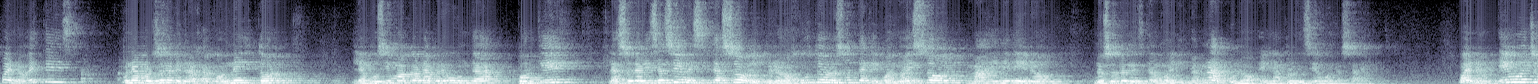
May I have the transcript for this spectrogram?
Bueno, esta es una persona que trabaja con Néstor, le pusimos acá una pregunta, ¿por qué la solarización necesita sol? Pero justo resulta que cuando hay sol, más en enero, nosotros necesitamos el invernáculo en la provincia de Buenos Aires. Bueno, hemos hecho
